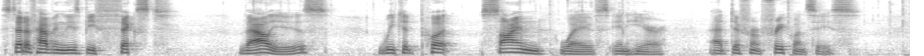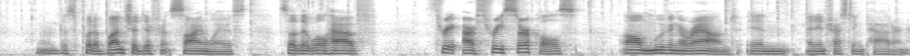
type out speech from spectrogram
Instead of having these be fixed values, we could put sine waves in here at different frequencies. I'm going to just put a bunch of different sine waves so that we'll have three our three circles all moving around in an interesting pattern.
